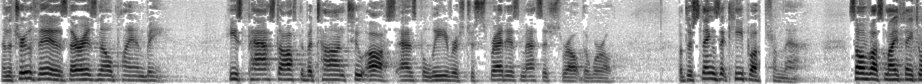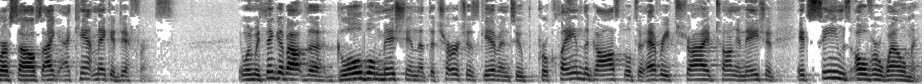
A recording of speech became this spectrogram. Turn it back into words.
And the truth is, there is no plan B. He's passed off the baton to us as believers to spread his message throughout the world. But there's things that keep us from that. Some of us might think to ourselves, I, I can't make a difference. When we think about the global mission that the church has given to proclaim the gospel to every tribe, tongue, and nation, it seems overwhelming.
